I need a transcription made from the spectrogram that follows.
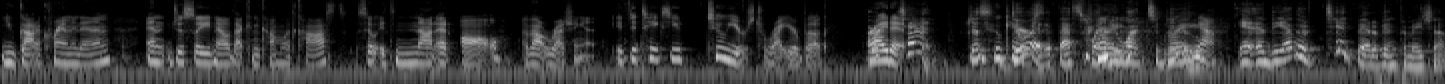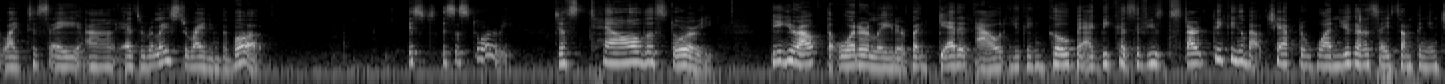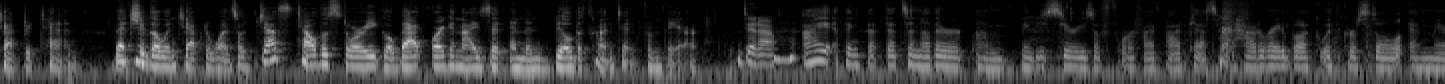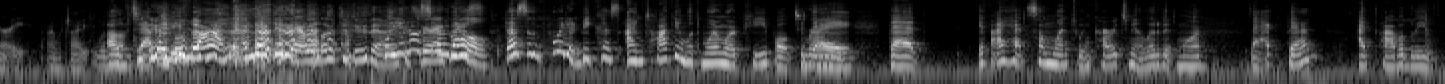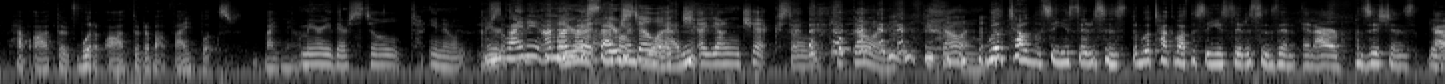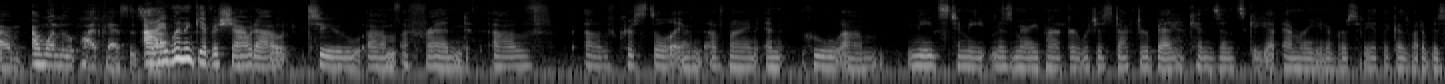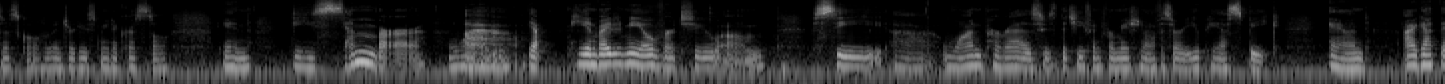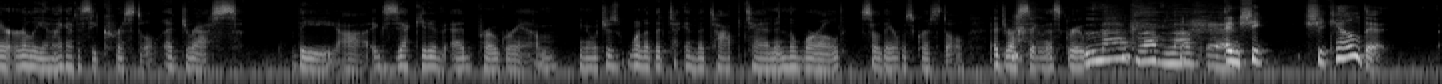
you got to cram it in, and just so you know, that can come with costs. So it's not at all about rushing it. If it takes you two years to write your book, Or write it. ten. Just Who cares? do it if that's what you want to do. Yeah. And, and the other tidbit of information I'd like to say, uh, as it relates to writing the book, it's it's a story. Just tell the story. Figure out the order later, but get it out. You can go back because if you start thinking about chapter one, you're going to say something in chapter 10 that should go in chapter one. So just tell the story, go back, organize it, and then build the content from there. Ditto. I think that that's another um, maybe series of four or five podcasts about how to write a book with Crystal and Mary, uh, which I would Oh, love to that do. would be fun. I'm not kidding. I would love to do that. Well, you think know, it's very Sarah, cool. that's, that's important because I'm talking with more and more people today that if I had someone to encourage me a little bit more back then, I'd probably have authored, would have authored about five books by now. Mary, they're still, t- you know, I'm you're, writing, I'm on my second you're still a, a young chick, so keep going, keep going. We'll tell the senior citizens, we'll talk about the senior citizens and, and our positions Yep. um, on one of the podcasts as well. I want to give a shout out to um, a friend of of Krystal and of mine, and who um, needs to meet Ms. Mary Parker, which is Dr. Benn Konsynski at Emory University at the Goizueta Business School, who introduced me to Krystal in December. Wow. Um, yep, he invited me over to. Um, see uh, Juan Perez, who's the chief information officer at UPS, speak. And I got there early and I got to see Krystal address the uh, executive ed program, you know, which is one of the t- in the top 10 in the world. So there was Krystal addressing this group love, love, love it. and she she killed it.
